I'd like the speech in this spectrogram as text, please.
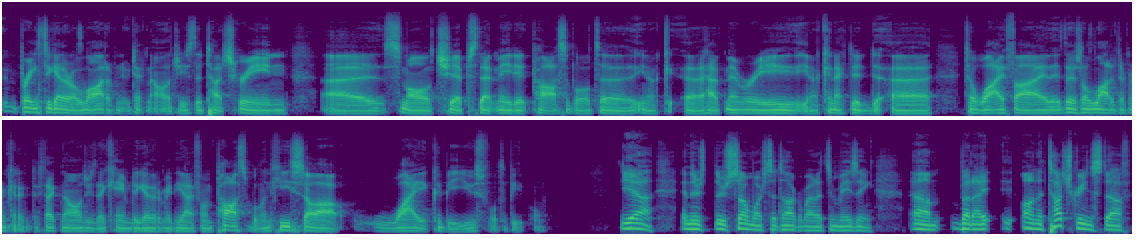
brings together a lot of new technologies the touchscreen uh, small chips that made it possible to you know c- uh, have memory you know connected uh, to wi-fi there's a lot of different technologies that came together to make the iphone possible and he saw why it could be useful to people Yeah, and there's there's so much to talk about. It's amazing. Um, but I on the touchscreen stuff,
